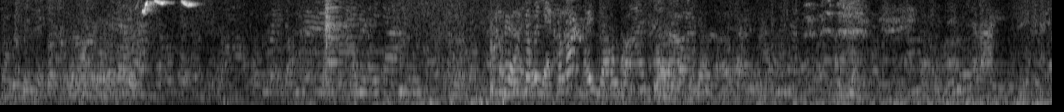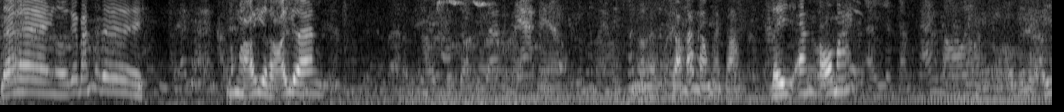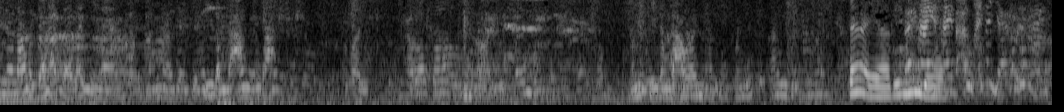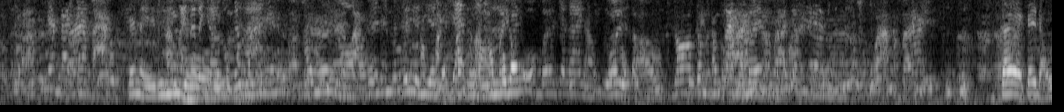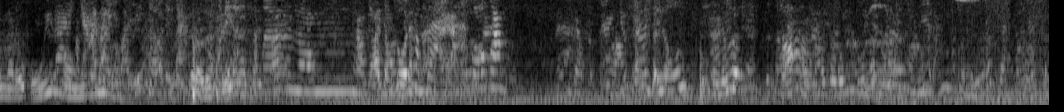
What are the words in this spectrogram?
đây người cái bánh đó đi. Nó hỏi vừa thổi vừa ăn. Chọn hết không hay sao? Đi ăn thoải mái. Thì ý nó nói là cho hết rồi lấy gì nè? Chỉ, chỉ đồng đạo những cái. Rồi mấy chị đồng đạo ơi nhà chị cái này à, thì miếng dừa hai bảo mãi tới giờ đó hả em đây em bảo cái này thì miếng dừa bây giờ luôn đó hả? Dạ, không có bán. Cái cái đậu mà đậu củi nó ngon nhà đây biết nữa đi bạn cái đậu đậu củi không không ở trong chùa đó không có ai ăn ngon không chị luôn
